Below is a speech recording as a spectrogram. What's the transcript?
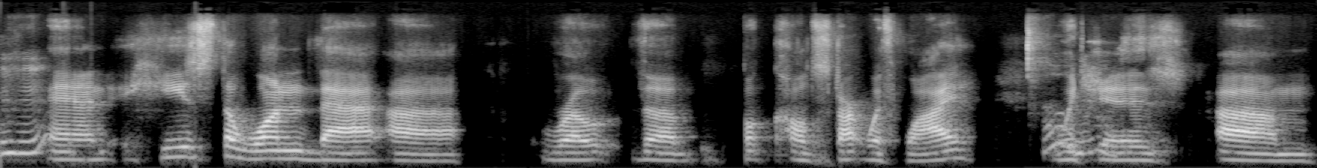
Mhm. and he's the one that uh, wrote the book called Start with Why, Oh, which nice. is um,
